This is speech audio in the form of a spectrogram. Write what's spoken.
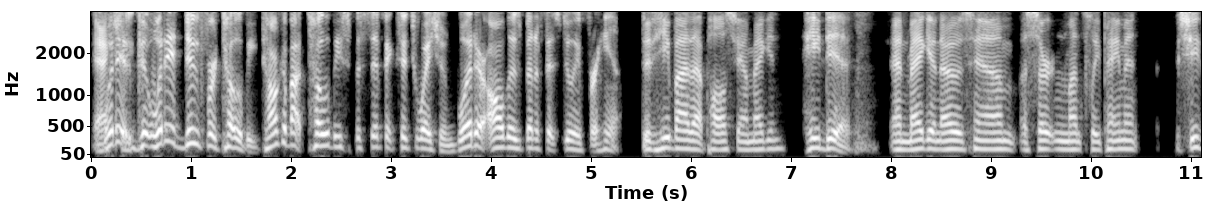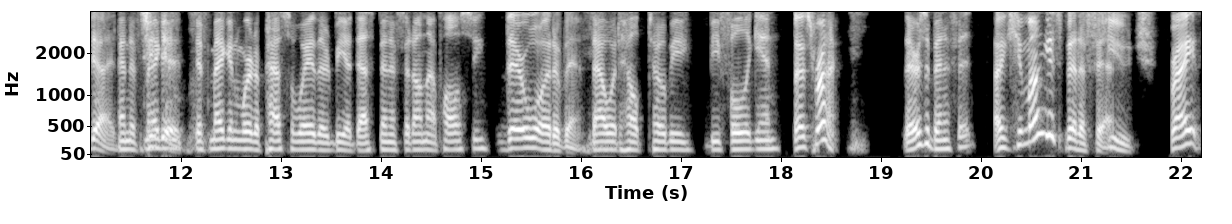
what actually, did it do, what did it do for Toby? Talk about Toby's specific situation. What are all those benefits doing for him? Did he buy that policy on Megan? He did. And Megan owes him a certain monthly payment. She did. And if she Megan did, if Megan were to pass away, there'd be a death benefit on that policy. there would have been. That would help Toby be full again. That's right. There's a benefit. A humongous benefit. huge. Right?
